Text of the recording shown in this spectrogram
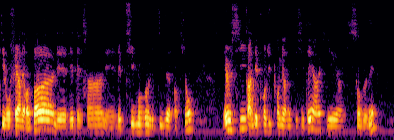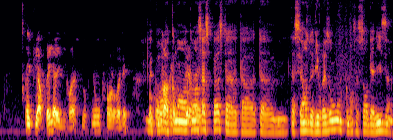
qui vont faire les repas, les, dessins, les, petits mots, les petites attentions, et aussi, enfin, des produits de première nécessité hein, qui, qui sont donnés. Et puis après, il y a les livreurs. Donc nous, on prend le relais. Donc, Alors comment, récupérer- comment ça se passe ta, ta, ta, ta séance de livraison Comment ça s'organise?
